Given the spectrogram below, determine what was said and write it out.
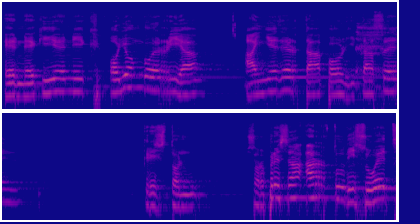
Enekienik oiongo herria, hain ederta polita zen, kriston sorpresa hartu dizuet,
